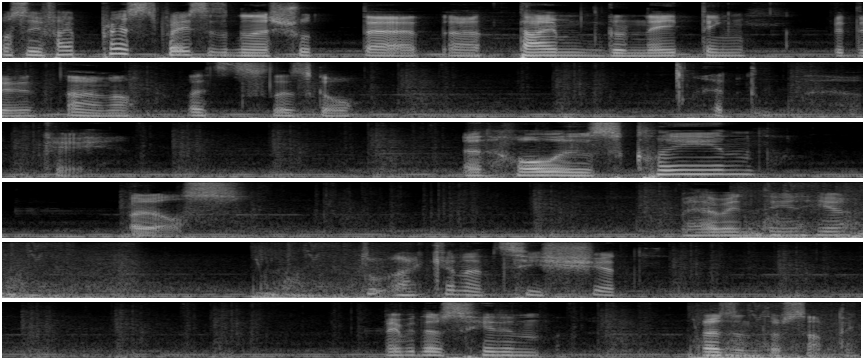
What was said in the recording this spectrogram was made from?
Also, if I press space, it's gonna shoot that uh, time grenade thing with the. I don't know. Let's let's go. okay. That hole is clean. What else? We have anything in here? Dude, I cannot see shit. Maybe there's hidden present or something.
